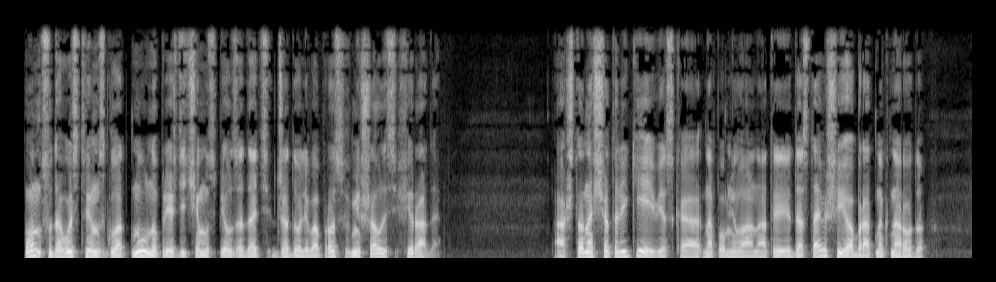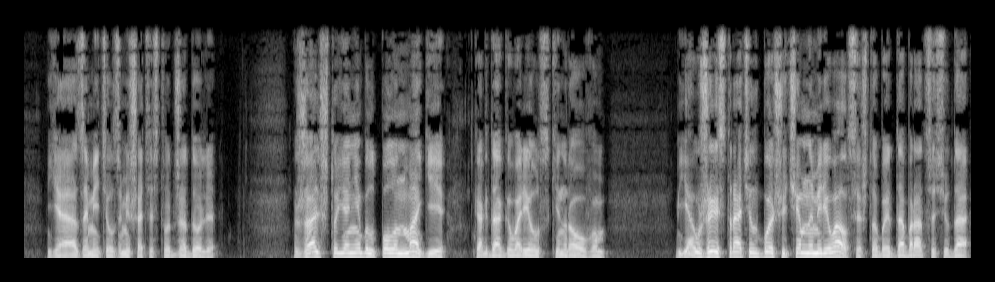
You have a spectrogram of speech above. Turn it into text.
Он с удовольствием сглотнул, но прежде чем успел задать Джадоле вопрос, вмешалась Ферада. «А что насчет Аликея?» — веско напомнила она. «Ты доставишь ее обратно к народу?» Я заметил замешательство Джадоли. «Жаль, что я не был полон магии, когда говорил с Кенроувом. Я уже истратил больше, чем намеревался, чтобы добраться сюда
